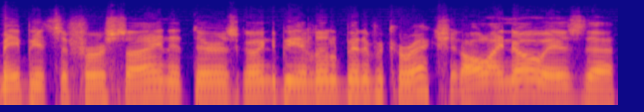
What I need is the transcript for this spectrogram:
maybe it's the first sign that there's going to be a little bit of a correction. All I know is the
